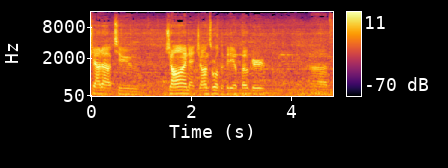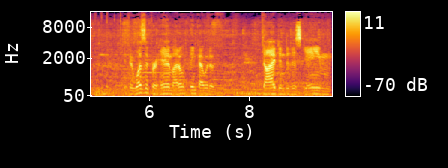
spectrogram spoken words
shout out to John at John's World of Video Poker. Um, if it wasn't for him, I don't think I would have dived into this game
